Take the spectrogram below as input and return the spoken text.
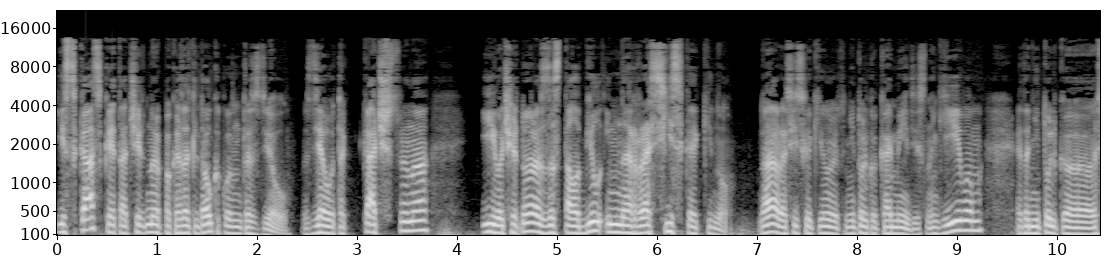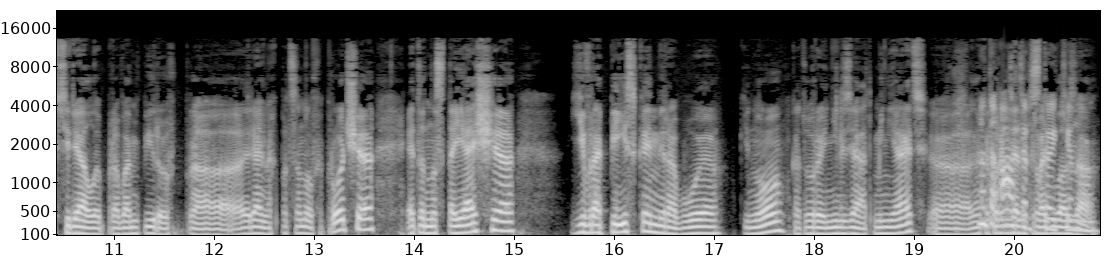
И сказка это очередной показатель того, как он это сделал. Сделал это качественно и в очередной раз застолбил именно российское кино. Да, российское кино это не только комедии с Нагиевым, это не только сериалы про вампиров, про реальных пацанов и прочее. Это настоящее европейское мировое кино, которое нельзя отменять, э, на Ну, которое нельзя авторское закрывать глаза. кино.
